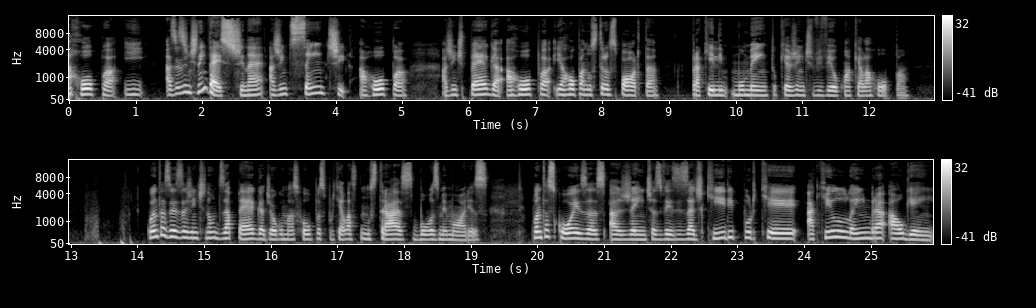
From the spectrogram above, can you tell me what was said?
roupa e às vezes a gente nem veste, né? A gente sente a roupa, a gente pega a roupa e a roupa nos transporta para aquele momento que a gente viveu com aquela roupa. Quantas vezes a gente não desapega de algumas roupas porque elas nos traz boas memórias? Quantas coisas a gente às vezes adquire porque aquilo lembra alguém?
